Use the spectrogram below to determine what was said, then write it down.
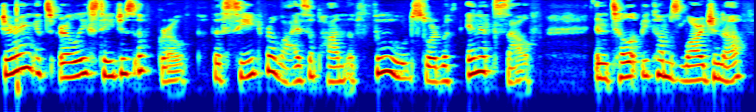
During its early stages of growth, the seed relies upon the food stored within itself until it becomes large enough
